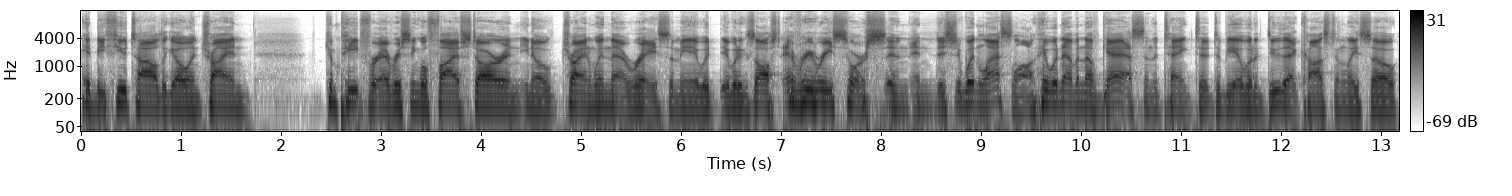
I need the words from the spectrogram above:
it'd be futile to go and try and compete for every single five star and you know try and win that race. I mean, it would it would exhaust every resource and and this wouldn't last long. They wouldn't have enough gas in the tank to to be able to do that constantly. So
